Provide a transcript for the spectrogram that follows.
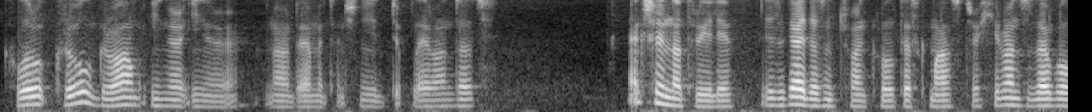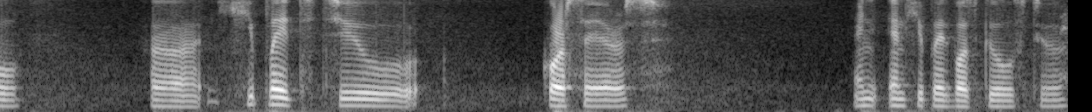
Cruel, cruel Grom, inner, inner. No, damn it, don't you to play around that? Actually, not really. This guy doesn't run Cruel Taskmaster. He runs double. Uh, he played two Corsairs. And, and he played both Ghouls too.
